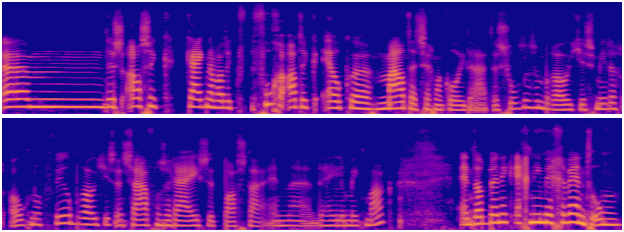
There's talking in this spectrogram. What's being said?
Um, dus als ik kijk naar wat ik... Vroeger at ik elke maaltijd zeg maar koolhydraten. S ochtends een broodje, s middags ook nog veel broodjes. En s'avonds rijst, pasta en uh, de hele mikmak. En dat ben ik echt niet meer gewend om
